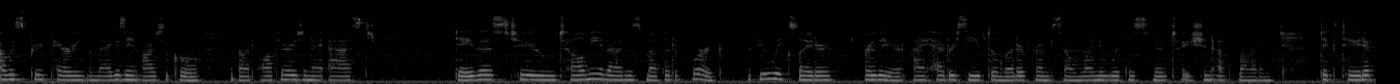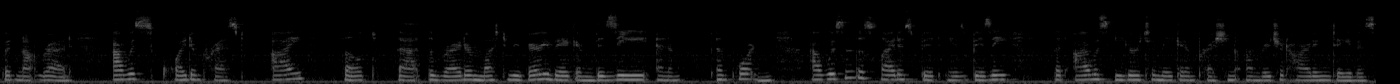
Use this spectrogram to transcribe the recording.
I was preparing a magazine article about authors and I asked Davis to tell me about his method of work. A few weeks later, earlier, I had received a letter from someone with this notation at the bottom dictated but not read. I was quite impressed. I felt that the writer must be very big and busy and important. I wasn't the slightest bit as busy, but I was eager to make an impression on Richard Harding Davis,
